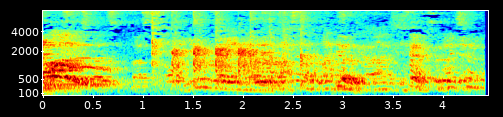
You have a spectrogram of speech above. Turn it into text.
Oh!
